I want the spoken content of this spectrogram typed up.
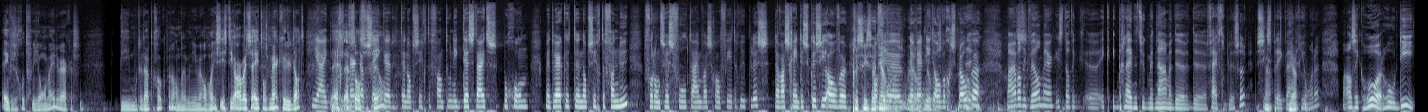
even zo goed voor jonge medewerkers. Die moeten daar toch ook op een andere manier mee omgaan. Is, is die arbeidsethos, merken jullie dat? Ja, ik, Echt- ik echt merk dat zeker ten opzichte van toen ik destijds begon met werken ten opzichte van nu. Voor ons was fulltime was gewoon 40 uur plus. Daar was geen discussie over. Precies, daar Of werd je, niet over- daar werd niet over gesproken. Maar wat ik wel merk is dat ik, eh, ik, ik begeleid natuurlijk met name de, de 50-plusser. Dus ik Ja. spreek weinig Ja. jongeren. Maar als ik hoor hoe die,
